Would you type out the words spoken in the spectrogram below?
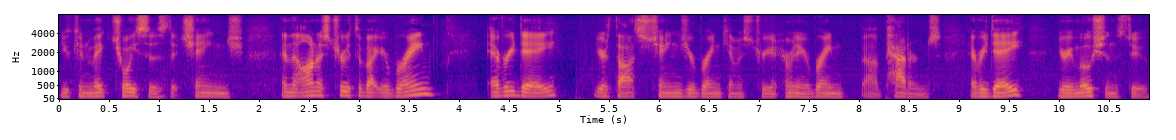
You can make choices that change. And the honest truth about your brain every day, your thoughts change your brain chemistry, everything, your brain uh, patterns. Every day, your emotions do,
